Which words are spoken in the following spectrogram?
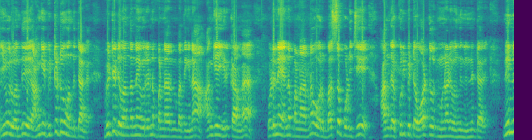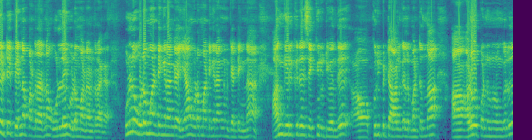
இவர் வந்து அங்கேயே விட்டுட்டும் வந்துட்டாங்க. விட்டுட்டு வந்தோடனே இவர் என்ன பண்ணாருன்னு பார்த்தீங்கன்னா அங்கேயே இருக்காம உடனே என்ன பண்ணாருன்னா ஒரு பஸ்ஸை பிடிச்சி அந்த குறிப்பிட்ட ஹோட்டலுக்கு முன்னாடி வந்து நின்றுட்டார் நின்றுட்டு இப்போ என்ன பண்ணுறாருன்னா உள்ளே விட மாட்டேன்றாங்க உள்ளே விட மாட்டேங்கிறாங்க ஏன் விட மாட்டேங்கிறாங்கன்னு கேட்டிங்கன்னா அங்கே இருக்கிற செக்யூரிட்டி வந்து குறிப்பிட்ட ஆள்கள் மட்டும்தான் அலோவ் பண்ணணுங்கிறது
